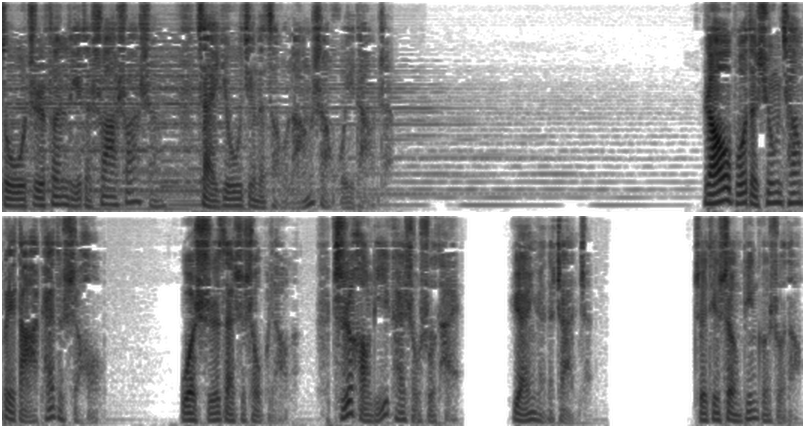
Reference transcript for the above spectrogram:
组织分离的刷刷声在幽静的走廊上回荡着。饶伯的胸腔被打开的时候，我实在是受不了了，只好离开手术台，远远的站着。只听盛兵哥说道：“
